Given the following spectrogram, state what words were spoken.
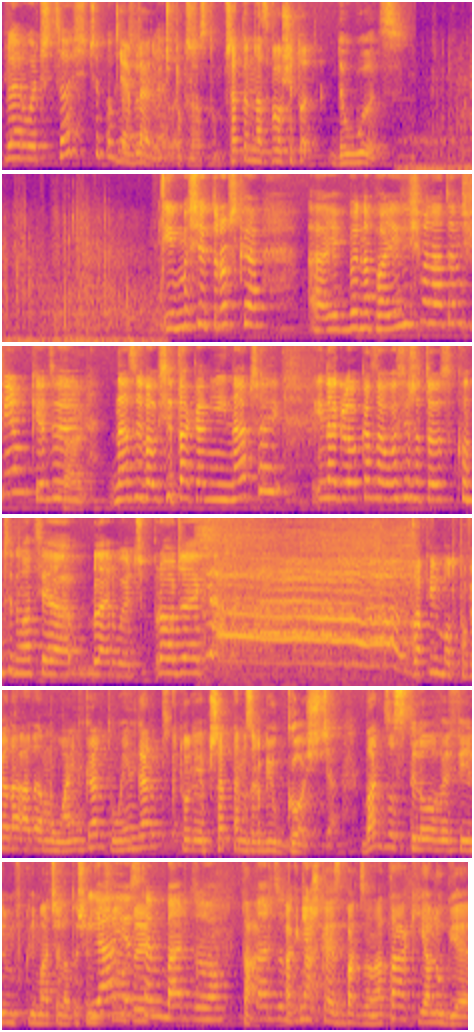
Blair Witch coś, czy po prostu Nie, Blair Witch po prostu. Przedtem nazywał się to The Woods. I my się troszkę e, jakby napaliliśmy na ten film, kiedy Tak. nazywał się tak, a nie inaczej i nagle okazało się, że to jest kontynuacja Blair Witch Project. Za film odpowiada Adam Weingart, Wingard, który przedtem zrobił Gościa. Bardzo stylowy film w klimacie lat 80. Ja jestem bardzo, Tak, bardzo Agnieszka tak. jest bardzo na tak, ja lubię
